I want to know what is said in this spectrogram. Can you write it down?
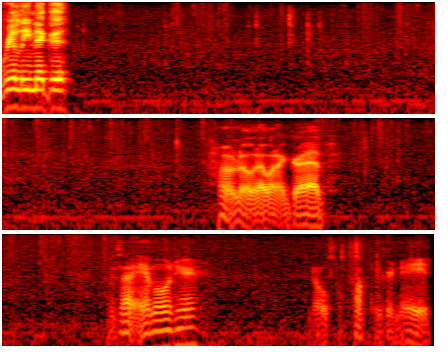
Really, nigga? I don't know what I want to grab. Is that ammo in here? Nope, a fucking grenade.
